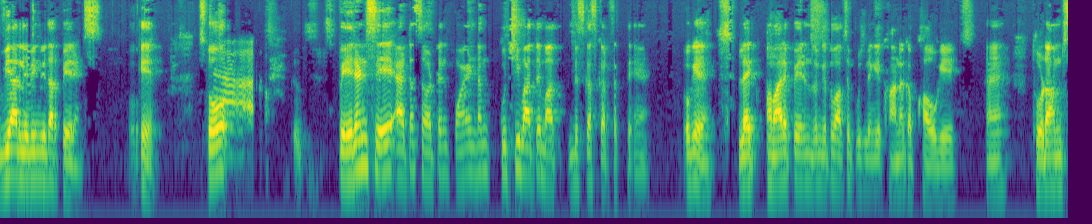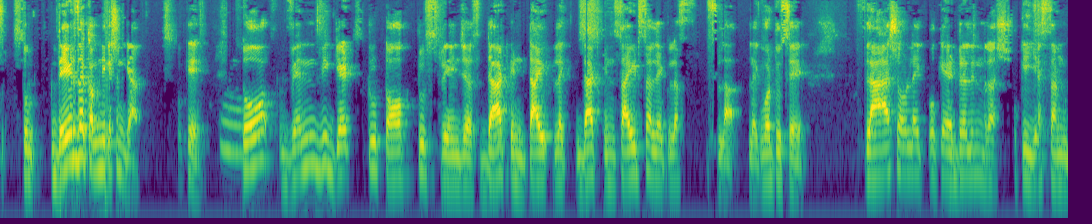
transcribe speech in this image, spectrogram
we are living with our parents okay so parents से एट अ सर्टेन पॉइंट हम कुछ ही बातें बात डिस्कस कर सकते हैं। ओके लाइक हमारे पेरेंट्स होंगे तो आपसे पूछ लेंगे खाना कब खाओगे? हैं? थोड़ा हम तो there the communication gap okay तो when we get to talk to strangers that इनटाइट like that inside like like to say flash और like okay adrenaline rush okay yes I am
